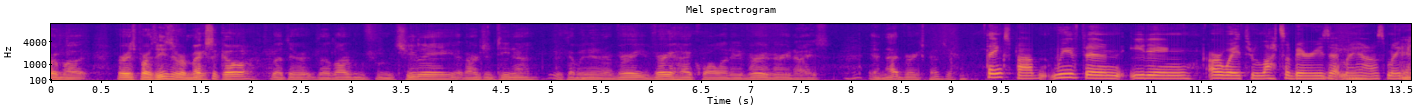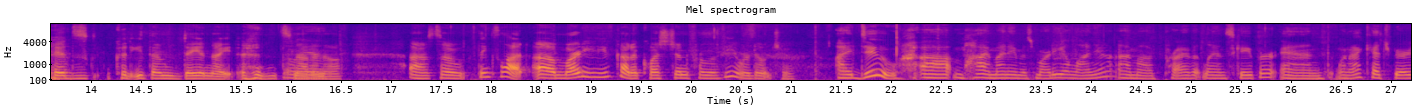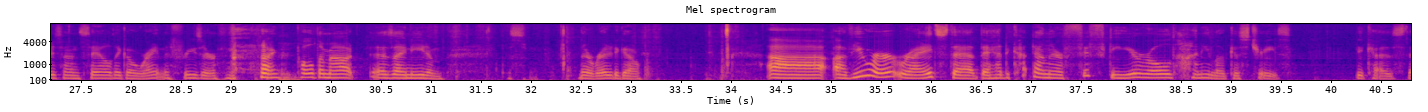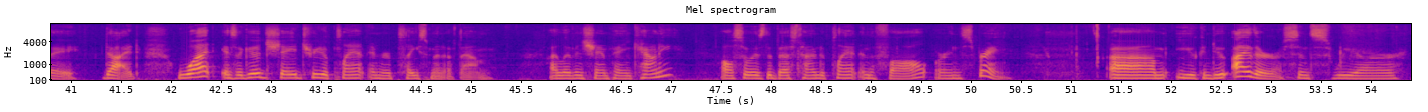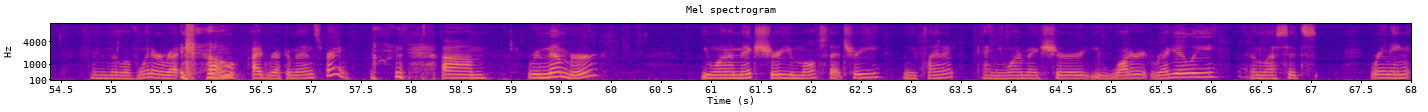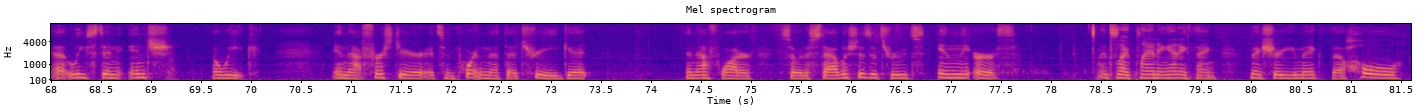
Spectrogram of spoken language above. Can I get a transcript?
from uh, various parts. These are from Mexico, but they're, a lot of them from Chile and Argentina. They're coming in. They're very very high quality, very very nice, and not very expensive. Thanks, Bob. We've been eating our way through lots of berries at my mm-hmm. house. My kids could eat them day and night, and it's oh, not yeah. enough. Uh, so thanks a lot. Uh, Marty, you've got a question from a viewer, don't you? I do. Uh, hi, my name is Marty Alanya. I'm a private landscaper, and when I catch berries on sale, they go right in the freezer. I pull them out as I need them. Just, they're ready to go. Uh, a viewer writes that they had to cut down their 50-year-old honey locust trees because they died. What is a good shade tree to plant in replacement of them? I live in Champaign County. Also is the best time to plant in the fall or in the spring. Um, you can do either. Since we are in the middle of winter right now, mm -hmm. I'd recommend spring. um, remember, you want to make sure you mulch that tree when you plant it, and you want to make sure you water it regularly unless it's raining at least an inch a week. In that first year, it's important that that tree get enough water so it establishes its roots in the earth. It's like planting anything. Make sure you make the hole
